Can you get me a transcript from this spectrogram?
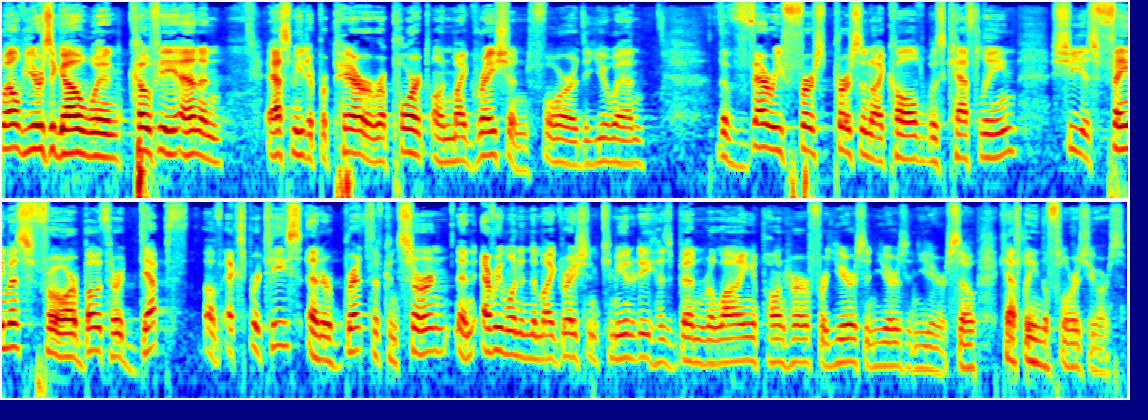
12 years ago when Kofi Annan asked me to prepare a report on migration for the UN, the very first person I called was Kathleen. She is famous for both her depth of expertise and her breadth of concern, and everyone in the migration community has been relying upon her for years and years and years. So, Kathleen, the floor is yours.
